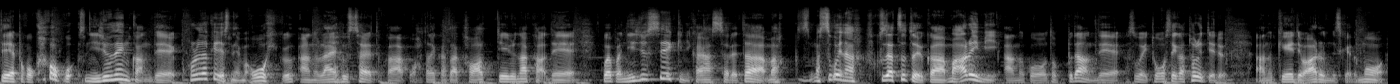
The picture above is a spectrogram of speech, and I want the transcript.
で、やっぱこう過去20年間で、これだけですね、まあ、大きくあのライフスタイルとかこう働き方が変わっている中で、こうやっぱ20世紀に開発された、まあ、まあ、すごいな、複雑というか、まあ、ある意味、あのこうトップダウンですごい統制が取れてるあの経営ではあるんですけども、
